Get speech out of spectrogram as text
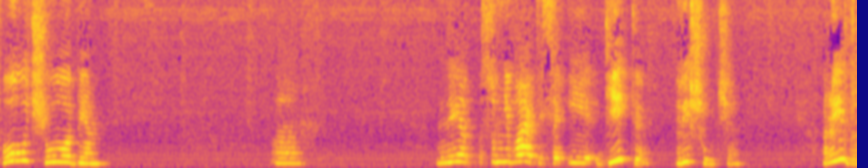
по учобі. Е, Не сумнівайтеся і дійте рішуче. Риби.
